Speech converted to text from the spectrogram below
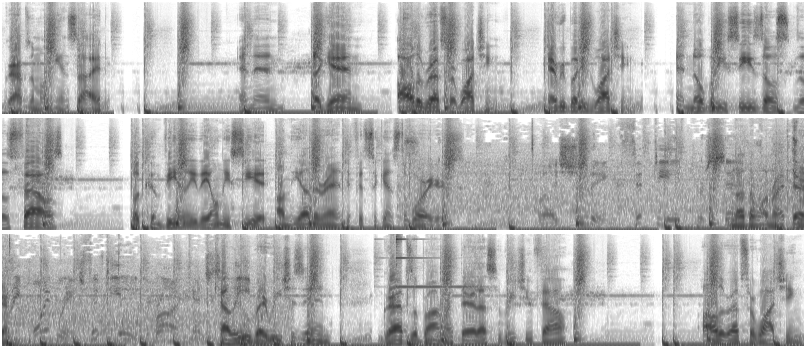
grabs him on the inside. And then again, all the refs are watching. Everybody's watching, and nobody sees those those fouls. But conveniently, they only see it on the other end if it's against the Warriors. Well, he's shooting 58%. Another one right there. Range, 58. LeBron Kelly Oubre reaches in, grabs LeBron right there. That's a reaching foul. All the refs are watching.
